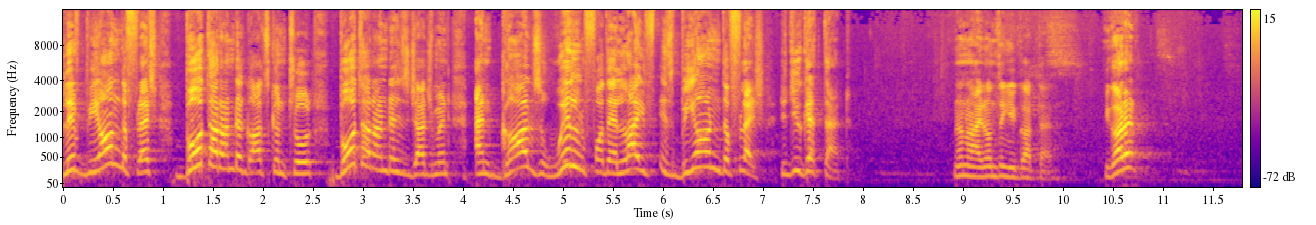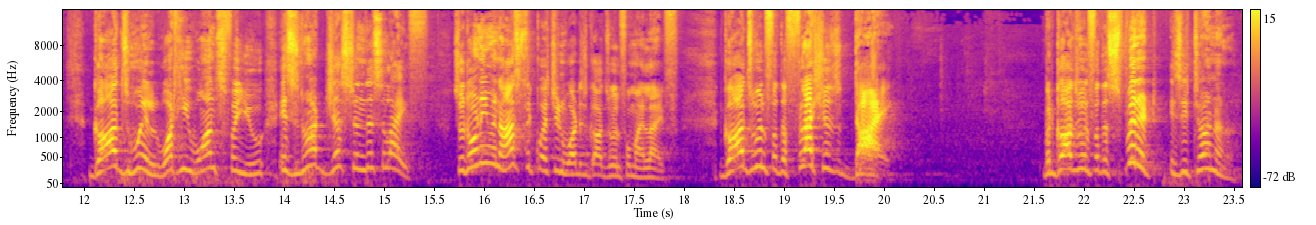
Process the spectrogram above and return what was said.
lived beyond the flesh, both are under God's control, both are under His judgment, and God's will for their life is beyond the flesh. Did you get that? No, no, I don't think you got that. You got it? God's will, what He wants for you, is not just in this life. So don't even ask the question, What is God's will for my life? God's will for the flesh is die. But God's will for the spirit is eternal.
